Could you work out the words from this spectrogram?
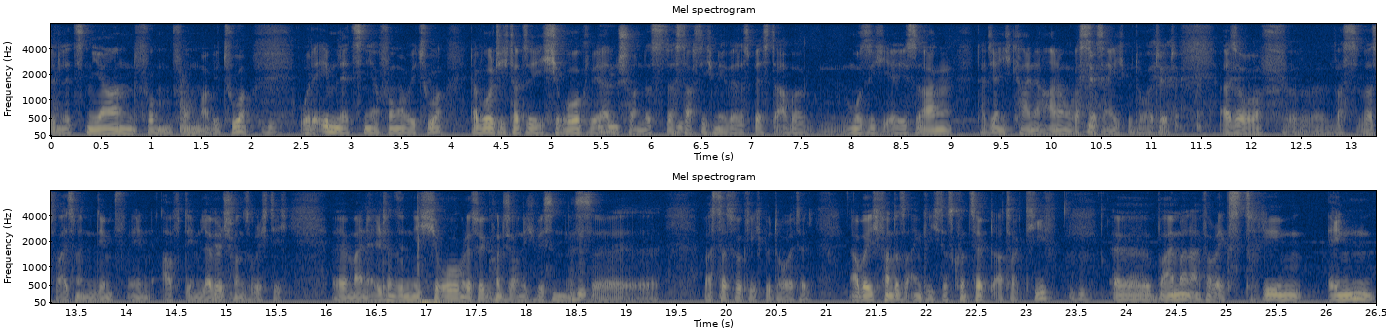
den letzten Jahren vom, vom Abitur mhm. oder im letzten Jahr vom Abitur, da wollte ich tatsächlich Chirurg werden mhm. schon. Das, das dachte ich mir wäre das Beste, aber muss ich ehrlich sagen, da hatte ich eigentlich keine Ahnung, was das eigentlich bedeutet. Also was, was weiß man in dem, in, auf dem Level schon so richtig. Äh, meine Eltern sind nicht Chirurgen, deswegen konnte ich auch nicht wissen, dass, äh, was das wirklich bedeutet. Aber ich fand das eigentlich das Konzept attraktiv, mhm. äh, weil man einfach extrem eng,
